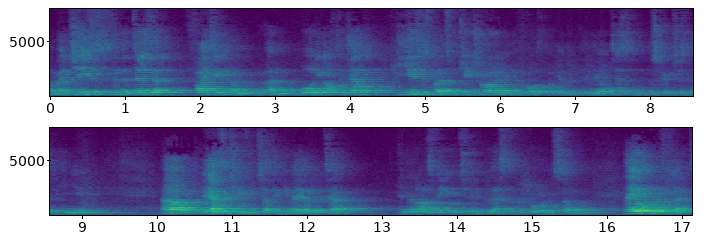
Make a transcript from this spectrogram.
And when Jesus is in the desert fighting and, and warding off the devil, he uses words from Deuteronomy, the fourth book in, in the Old Testament, the scriptures that he knew. Um, the Beatitudes, which I think you may have looked at in the last week or two, blessed are the poor and so on, they all reflect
